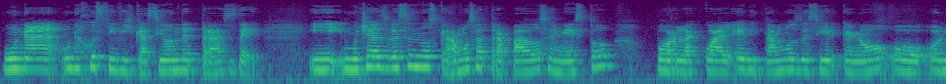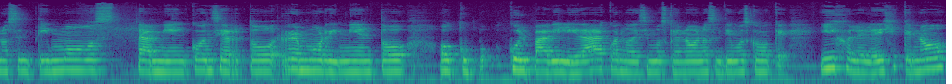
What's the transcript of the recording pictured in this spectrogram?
una, una justificación detrás de. Y muchas veces nos quedamos atrapados en esto por la cual evitamos decir que no o, nos sentimos también con cierto remordimiento o culpabilidad cuando decimos que no, nos sentimos como que, híjole, le dije que no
